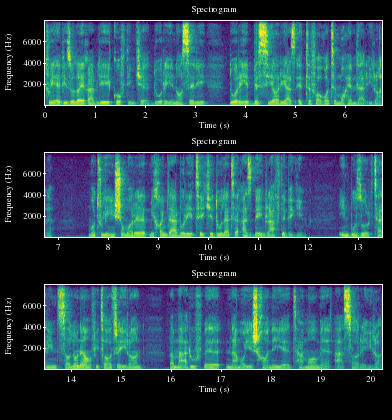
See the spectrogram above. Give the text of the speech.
توی اپیزودهای قبلی گفتیم که دوره ناصری دوره بسیاری از اتفاقات مهم در ایرانه. ما توی این شماره می‌خوایم درباره تکیه دولت از بین رفته بگیم. این بزرگترین سالن آمفیتئاتر ایران و معروف به نمایشخانه تمام اعثار ایران.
